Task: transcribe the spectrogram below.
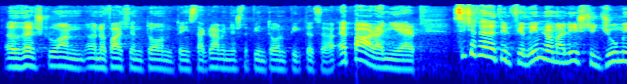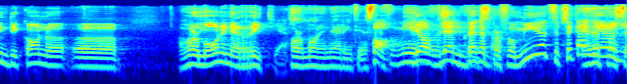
dhe shkruan në faqen tonë të Instagram në shtëpinë tonë pikë tc. E para njëherë, siç e the edhe ti në fillim, normalisht që gjumi ndikon në hormonin e rritjes. Hormonin e rritjes. Po kjo vlen vetëm për fëmijët, sepse ka njerëz,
